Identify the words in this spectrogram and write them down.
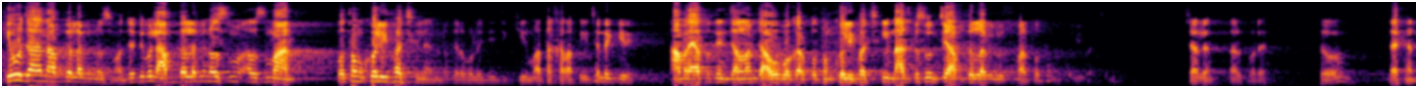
কেউ জানেন আবদুল্লাহ বিন ওসমান যদি বলে আবদুল্লাহ বিন ওসমান প্রথম খলিফা ছিলেন, লোকেরা বলে যে কি মাথা খারাপ হয়েছে নাকি আমরা এতদিন জানলাম যে আবু বকার প্রথম খলিফা ছিলেন, আজকে শুনছি আবদুল্লাহ বিন উসমান প্রথম খলিফা ছিলেন। চলেন তারপরে। তো দেখেন,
